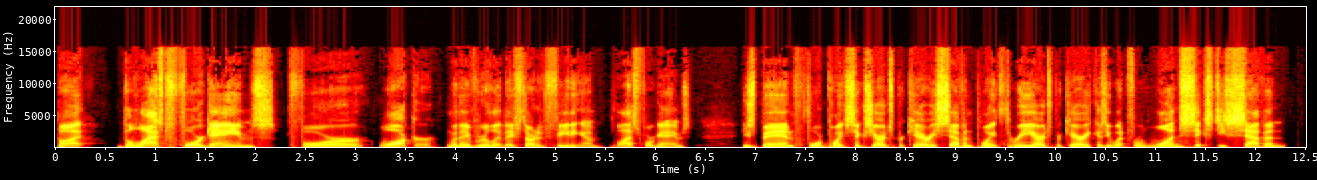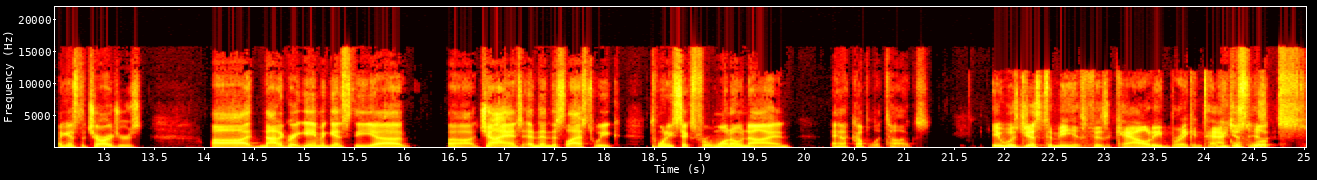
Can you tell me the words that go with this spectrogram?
but the last four games for Walker, when they've really they've started feeding him, the last four games, He's been 4.6 yards per carry, 7.3 yards per carry because he went for 167 against the Chargers. Uh, not a great game against the uh, uh, Giants. And then this last week, 26 for 109 and a couple of tugs. It was just to me his physicality, breaking tackles. He just looks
